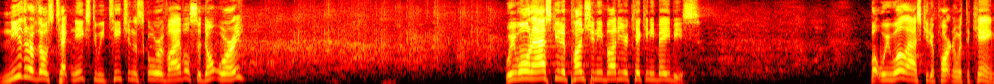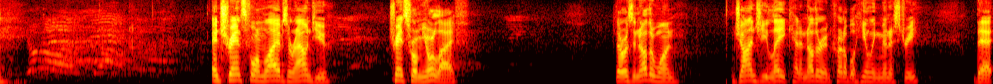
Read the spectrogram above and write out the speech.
Neither of those techniques do we teach in the school revival, so don't worry. We won't ask you to punch anybody or kick any babies. But we will ask you to partner with the king and transform lives around you transform your life. There was another one. John G. Lake had another incredible healing ministry that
